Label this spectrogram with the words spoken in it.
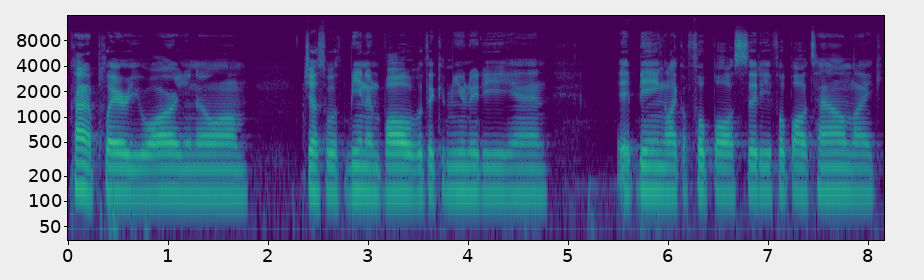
kind of player you are you know um just with being involved with the community and it being like a football city football town like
